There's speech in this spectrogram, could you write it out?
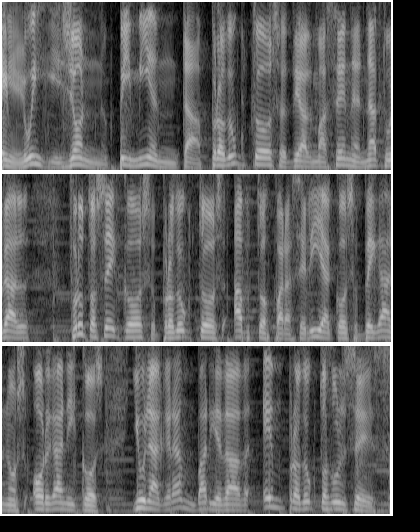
En Luis Guillón, pimienta, productos de almacén natural frutos secos, productos aptos para celíacos, veganos, orgánicos y una gran variedad en productos dulces.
